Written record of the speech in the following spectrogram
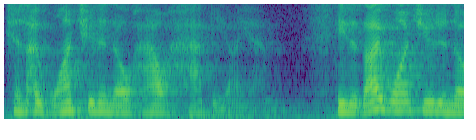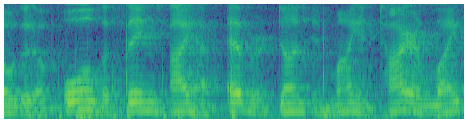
he says, I want you to know how happy I am. He says, I want you to know that of all the things I have ever done in my entire life,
